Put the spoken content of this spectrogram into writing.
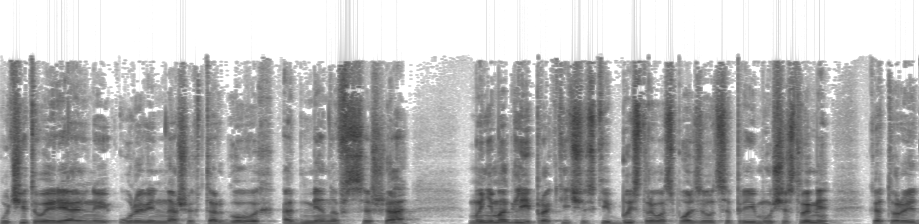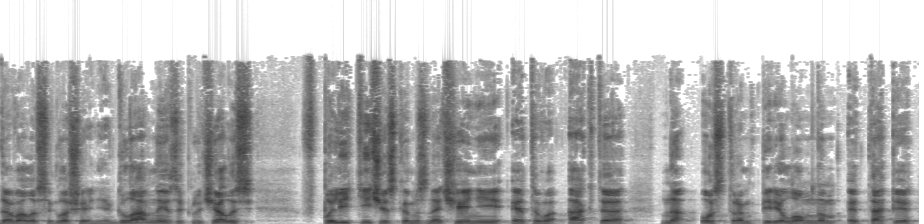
Учитывая реальный уровень наших торговых обменов с США, мы не могли практически быстро воспользоваться преимуществами, которые давало соглашение. Главное заключалось в политическом значении этого акта на остром переломном этапе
